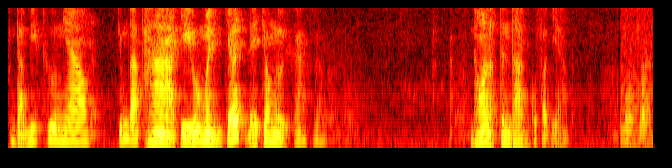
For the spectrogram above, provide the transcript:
chúng ta biết thương nhau chúng ta thà chịu mình chết để cho người khác đó. Đó là tinh thần của phật giáo. Một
